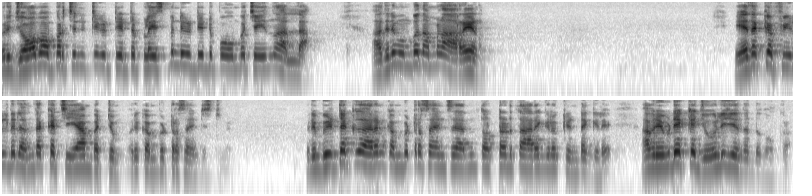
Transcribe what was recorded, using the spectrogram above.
ഒരു ജോബ് ഓപ്പർച്യൂണിറ്റി കിട്ടിയിട്ട് പ്ലേസ്മെന്റ് കിട്ടിയിട്ട് പോകുമ്പോൾ ചെയ്യുന്നതല്ല. അതിനു മുമ്പ് നമ്മൾ അറിയണം. ഏതൊക്കെ ഫീൽഡിൽ എന്തൊക്കെ ചെയ്യാൻ പറ്റും ഒരു കമ്പ്യൂട്ടർ സയന്റിസ്റ്റിന് ഒരു ബിടെക്കുകാരൻ കമ്പ്യൂട്ടർ സയൻസുകാരൻ തൊട്ടടുത്ത് ആരെങ്കിലും ഒക്കെ ഉണ്ടെങ്കിൽ അവരെവിടെയൊക്കെ ജോലി ചെയ്യുന്നുണ്ട് നോക്കാം.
